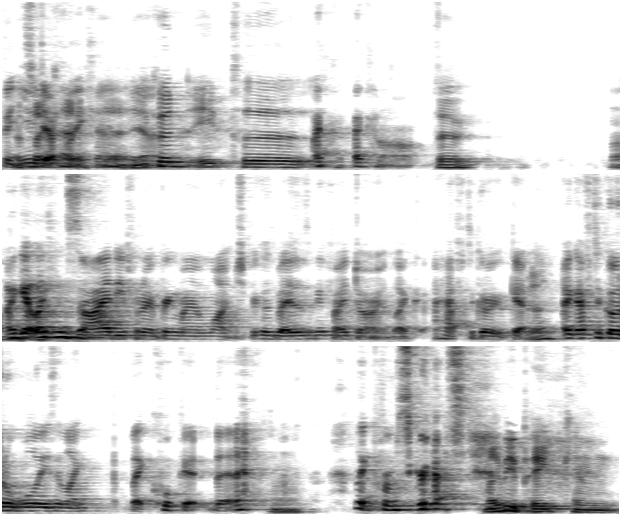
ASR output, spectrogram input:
But That's you okay. definitely can. Yeah. Yeah, You could eat the I, I can't. the. I get like um, anxiety if I don't bring my own lunch because basically if I don't, like I have to go get, Yeah. I have to go to Woolies and like like cook it there, mm. like from scratch. Maybe Pete can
